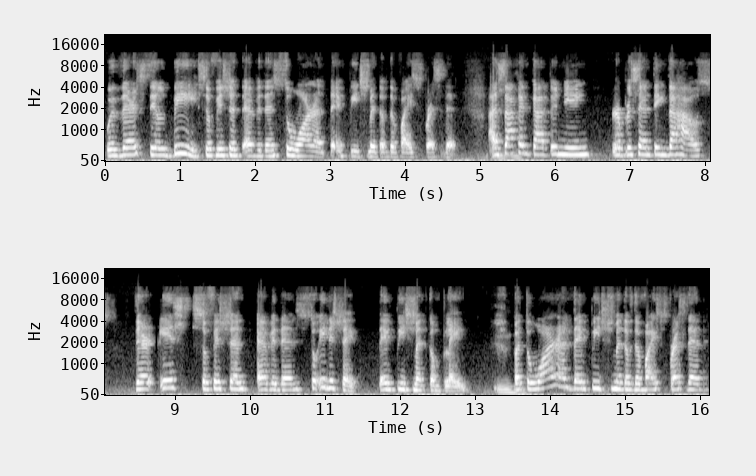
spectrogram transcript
will there still be sufficient evidence to warrant the impeachment of the Vice President? Ang sa akin, Katunying, representing the House, there is sufficient evidence to initiate the impeachment complaint. But to warrant the impeachment of the Vice President,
